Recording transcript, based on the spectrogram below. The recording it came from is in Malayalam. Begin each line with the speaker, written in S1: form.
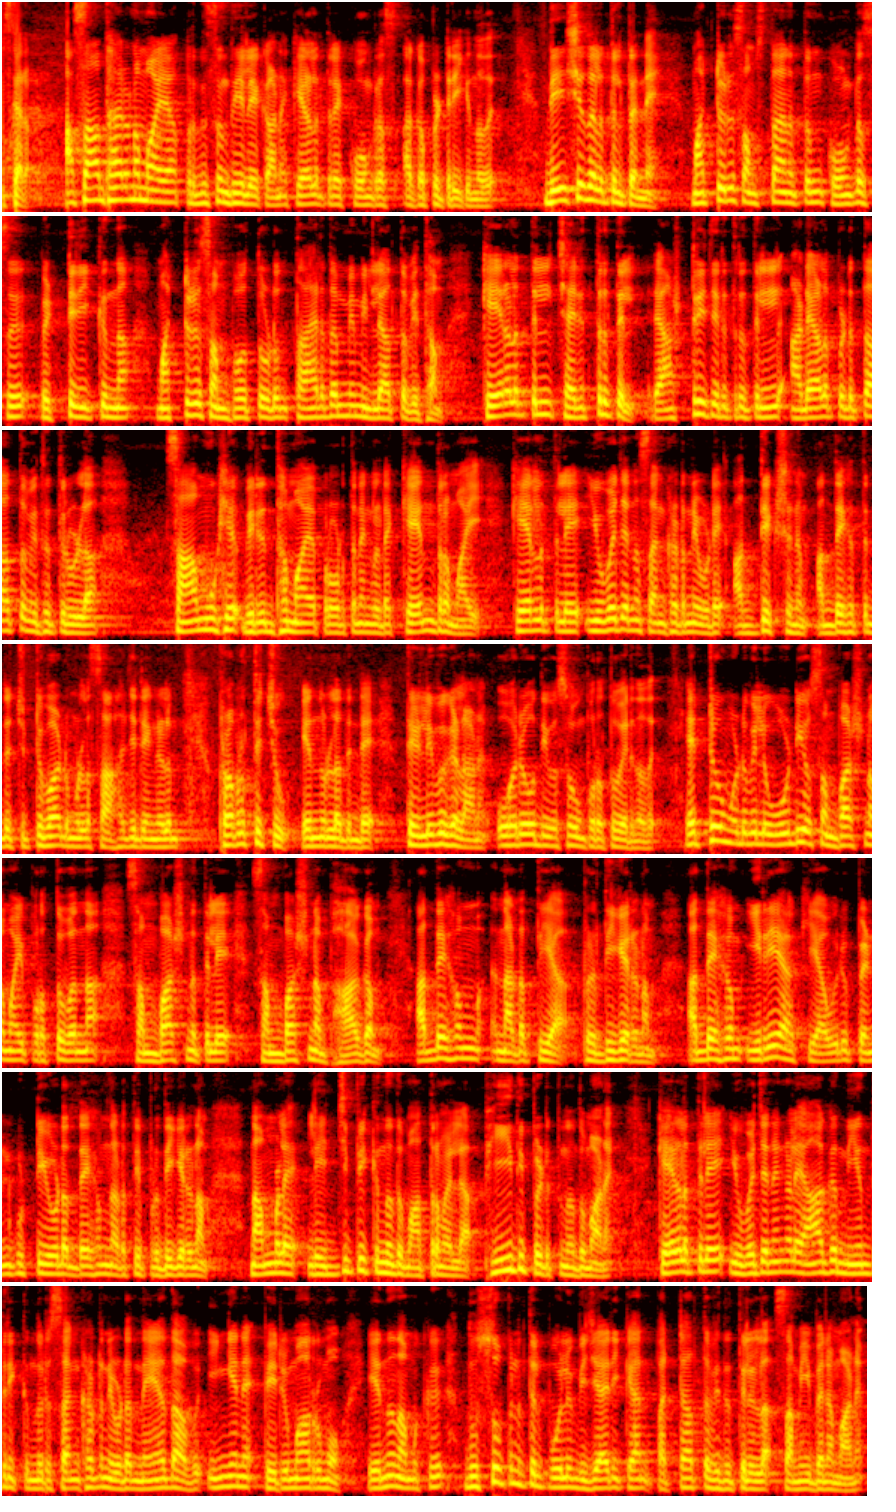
S1: നമസ്കാരം. അസാധാരണമായ പ്രതിസന്ധിയിലേക്കാണ് കേരളത്തിലെ കോൺഗ്രസ് അകപ്പെട്ടിരിക്കുന്നത്. ദേശീയ തലത്തിൽ തന്നെ മറ്റൊരു സംസ്ഥാനത്തും കോൺഗ്രസ് പെട്ടിരിക്കുന്ന മറ്റൊരു സംഭവത്തോടും താരതമ്യമില്ലാത്ത വിധം കേരളത്തിൽ ചരിത്രത്തിൽ രാഷ്ട്രീയ ചരിത്രത്തിൽ അടയാളപ്പെടുത്താത്ത വിധത്തിലുള്ള സാമൂഹ്യ വിരുദ്ധമായ പ്രവർത്തനങ്ങളുടെ കേന്ദ്രമായി കേരളത്തിലെ യുവജന സംഘടനയുടെ അധ്യക്ഷനും അദ്ദേഹത്തിന്റെ ചുറ്റുപാടുമുള്ള സാഹചര്യങ്ങളും പ്രവർത്തിച്ചു എന്നുള്ളതിന്റെ തെളിവുകളാണ് ഓരോ ദിവസവും പുറത്തു വരുന്നത്. ഏറ്റവും ഒടുവിൽ ഓഡിയോ സംഭാഷണമായി പുറത്തു വന്ന സംഭാഷണത്തിലെ സംഭാഷണ ഭാഗം അദ്ദേഹം നടത്തിയ പ്രതികരണം അദ്ദേഹം ഇരയാക്കിയ ഒരു പെൺകുട്ടിയോട് അദ്ദേഹം നടത്തിയ പ്രതികരണം നമ്മളെ ലജ്ജിപ്പിക്കുന്നത് മാത്രമല്ല ഭീതിപ്പെടുത്തുന്നതുമാണ്. കേരളത്തിലെ യുവജനങ്ങളെ ആകെ നിയന്ത്രിക്കുന്ന ഒരു സംഘടനയുടെ നേതാവ് ഇങ്ങനെ പെരുമാറുമോ എന്ന് നമുക്ക് ദുസ്വപ്നത്തിൽ പോലും വിചാരിക്കാൻ പറ്റാത്ത വിധത്തിലുള്ള സമീപനമാണ്.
